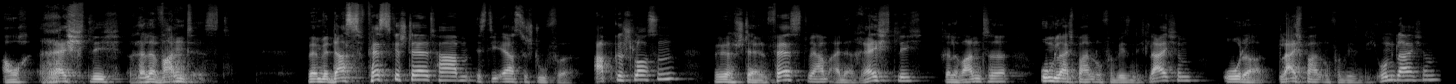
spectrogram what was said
auch rechtlich relevant ist. Wenn wir das festgestellt haben, ist die erste Stufe abgeschlossen. Wir stellen fest, wir haben eine rechtlich relevante Ungleichbehandlung von wesentlich Gleichem oder Gleichbehandlung von wesentlich Ungleichem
